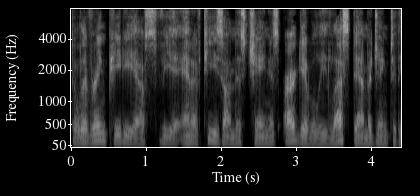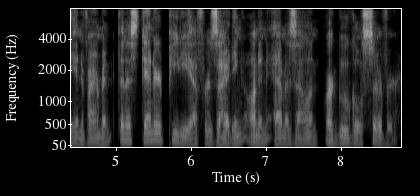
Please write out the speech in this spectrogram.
Delivering PDFs via NFTs on this chain is arguably less damaging to the environment than a standard PDF residing on an Amazon or Google server.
